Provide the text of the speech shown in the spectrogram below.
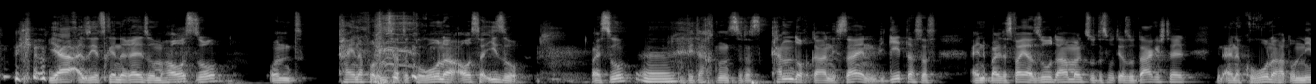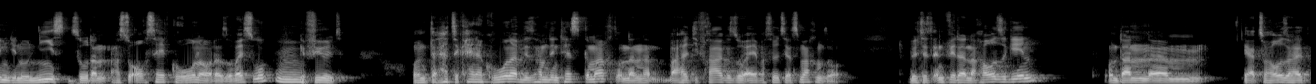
ja, also jetzt generell so im Haus so. Und keiner von uns hatte Corona außer Iso. Weißt du? Äh, Und wir dachten uns so, das kann doch gar nicht sein. Wie geht das? das eine, weil das war ja so damals, so, das wurde ja so dargestellt, wenn einer Corona hat und neben dir nur niest, so, dann hast du auch safe Corona oder so, weißt du? Mhm. Gefühlt. Und dann hatte keiner Corona, wir haben den Test gemacht und dann war halt die Frage so, ey, was willst du jetzt machen so? Willst du jetzt entweder nach Hause gehen und dann ähm, ja zu Hause halt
